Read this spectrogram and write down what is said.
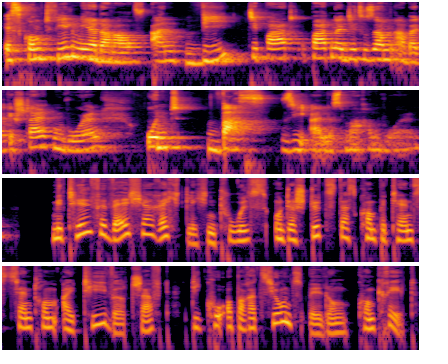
Es kommt vielmehr darauf an, wie die Partner die Zusammenarbeit gestalten wollen und was sie alles machen wollen. Mithilfe welcher rechtlichen Tools unterstützt das Kompetenzzentrum IT-Wirtschaft die Kooperationsbildung konkret?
